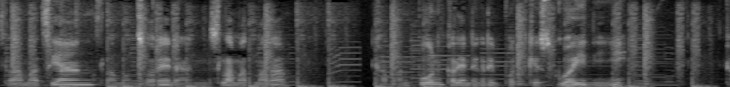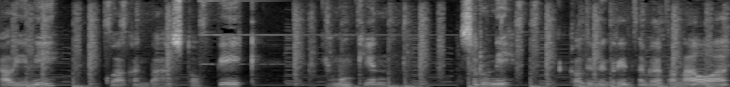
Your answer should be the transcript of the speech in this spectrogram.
selamat siang, selamat sore, dan selamat malam. Kapan pun kalian dengerin podcast gue ini, kali ini gue akan bahas topik yang mungkin seru nih kalau didengerin sambil nonton lawak.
